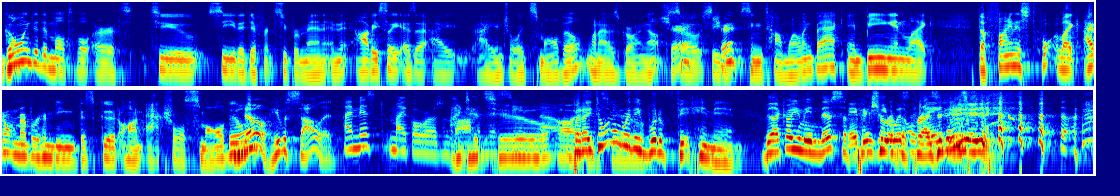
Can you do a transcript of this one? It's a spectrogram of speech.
going to the multiple Earths to see the different Supermen, and obviously, as a, I I enjoyed Smallville when I was growing up, so seeing, sure. seeing Tom Welling back and being in like the finest form. Like I don't remember him being this good on actual Smallville. No, he was solid. I missed Michael Rosenbaum I in did this too. scene. Oh, but I did don't know where they would have fit him in. Be like, oh, you mean this? A Maybe picture of was the an president?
